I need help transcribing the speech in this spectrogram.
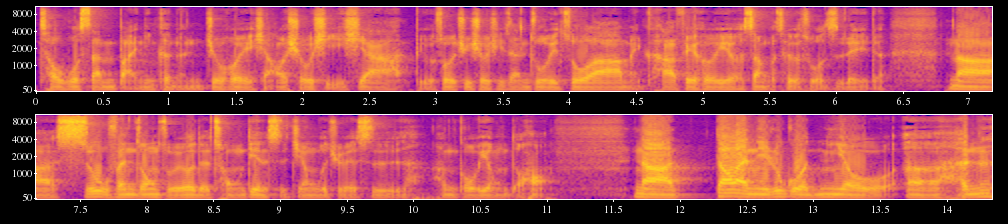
超过三百，你可能就会想要休息一下，比如说去休息站坐一坐啊，买个咖啡喝一喝，上个厕所之类的。那十五分钟左右的充电时间，我觉得是很够用的哈。那当然，你如果你有呃很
